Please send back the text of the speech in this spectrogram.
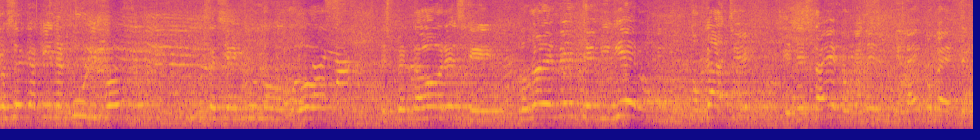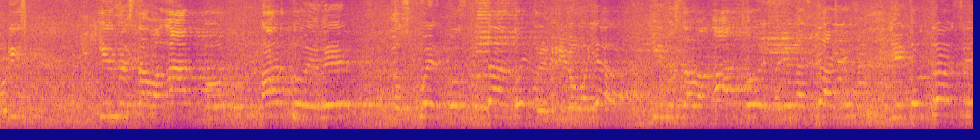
Yo sé que aquí en el público, no sé si hay uno o dos espectadores que probablemente vivieron en esta época, en, la época del terrorismo. ¿Y quién no estaba harto, harto de ver los cuerpos flotando por el río Guayaba? ¿Quién no estaba harto de salir a las calles y encontrarse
